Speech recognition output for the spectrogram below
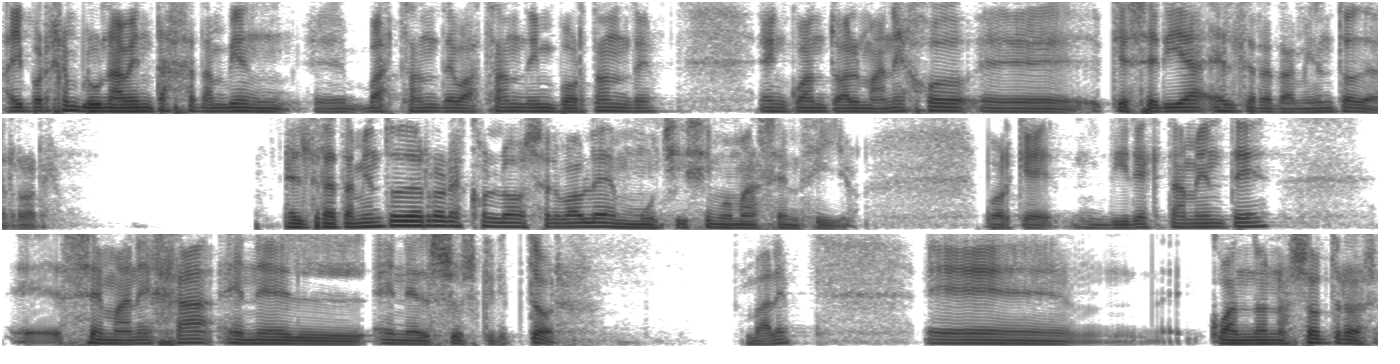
hay por ejemplo, una ventaja también eh, bastante, bastante importante en cuanto al manejo eh, que sería el tratamiento de errores. El tratamiento de errores con los observables es muchísimo más sencillo, porque directamente eh, se maneja en el, en el suscriptor. ¿Vale? cuando nosotros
